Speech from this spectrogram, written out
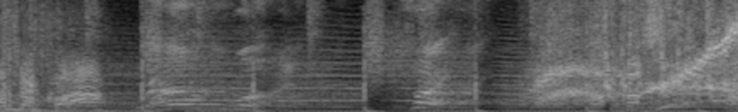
Round one. Fight!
